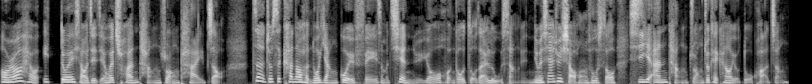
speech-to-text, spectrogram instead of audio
哦。然后还有一堆小姐姐会穿唐装拍照，真的就是看到很多杨贵妃、什么倩女幽魂狗走在路上。诶，你们现在去小红书搜西安唐装，就可以看到有多夸张。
